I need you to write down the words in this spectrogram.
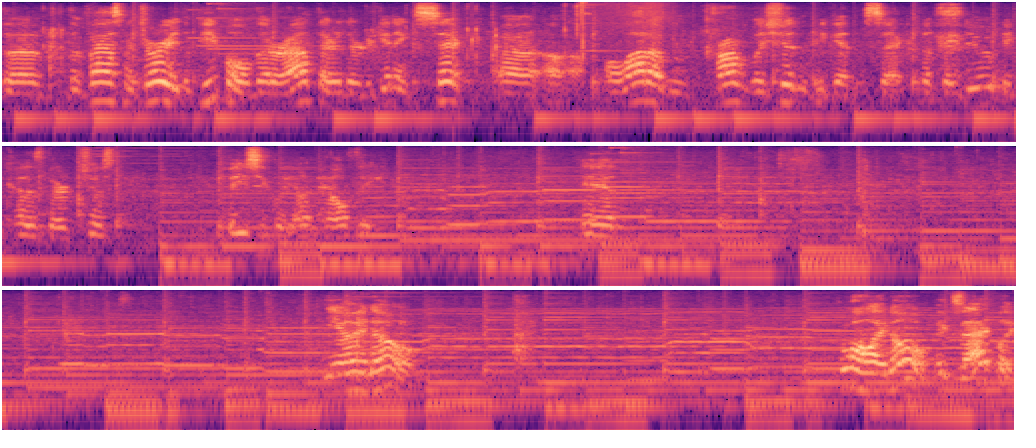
the the vast majority of the people that are out there that are getting sick, uh, a, a lot of them probably shouldn't be getting sick, but they do because they're just basically unhealthy. And yeah, I know. Well, I know exactly,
